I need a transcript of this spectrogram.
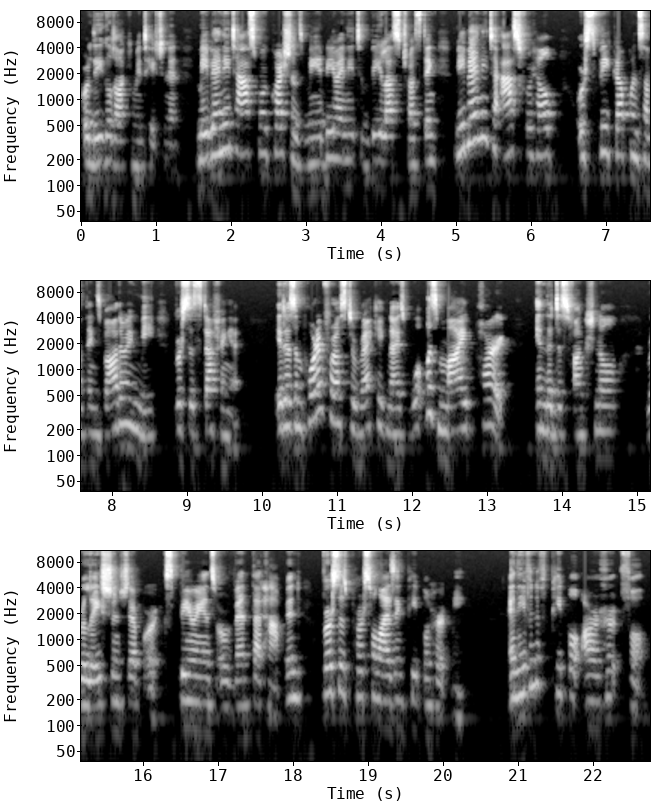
or legal documentation in. Maybe I need to ask more questions. Maybe I need to be less trusting. Maybe I need to ask for help or speak up when something's bothering me versus stuffing it. It is important for us to recognize what was my part in the dysfunctional relationship or experience or event that happened versus personalizing people hurt me. And even if people are hurtful,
